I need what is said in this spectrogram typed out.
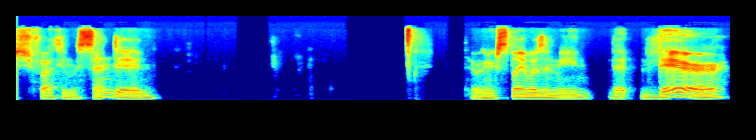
Shvatim ascended. That we're going to explain what does it mean. That there,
